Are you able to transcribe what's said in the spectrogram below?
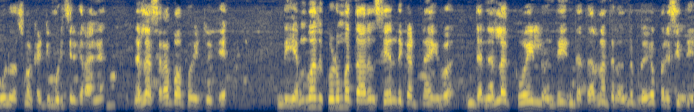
மூணு வருஷமாக கட்டி முடிச்சிருக்கிறாங்க. நல்லா சிறப்பாக போயிட்டுருக்கு இந்த எண்பது குடும்பத்தாரும் சேர்ந்து கட்டின இந்த நல்ல கோயில் வந்து இந்த தருணத்தில் வந்து மிக பிரசித்தி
